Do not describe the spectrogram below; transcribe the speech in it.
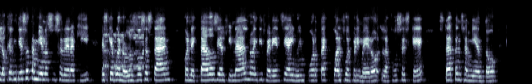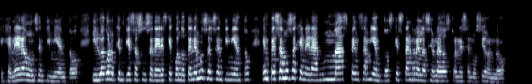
lo que empieza también a suceder aquí es que, bueno, los dos están conectados y al final no hay diferencia y no importa cuál fue primero, la cosa es que está el pensamiento que genera un sentimiento y luego lo que empieza a suceder es que cuando tenemos el sentimiento empezamos a generar más pensamientos que están relacionados con esa emoción, ¿no?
